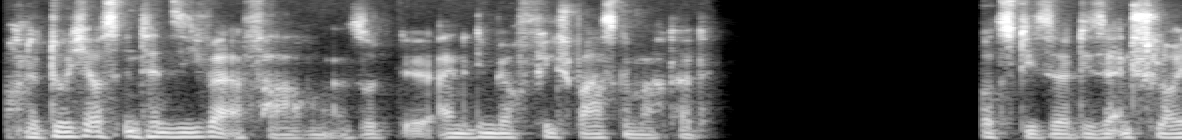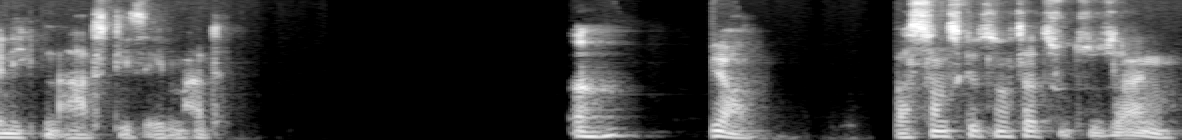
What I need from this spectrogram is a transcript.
auch eine durchaus intensive Erfahrung, also äh, eine, die mir auch viel Spaß gemacht hat. Trotz dieser, dieser entschleunigten Art, die es eben hat. Aha. Ja, was sonst gibt es noch dazu zu sagen?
